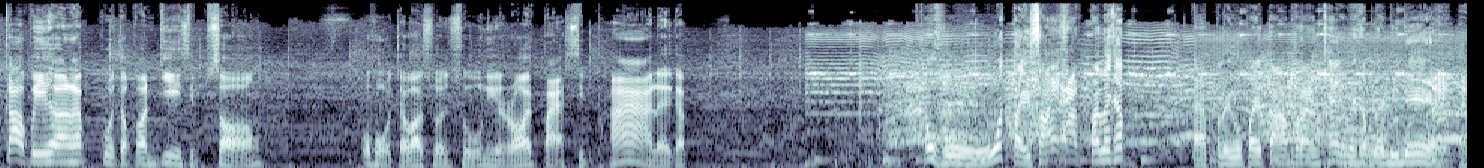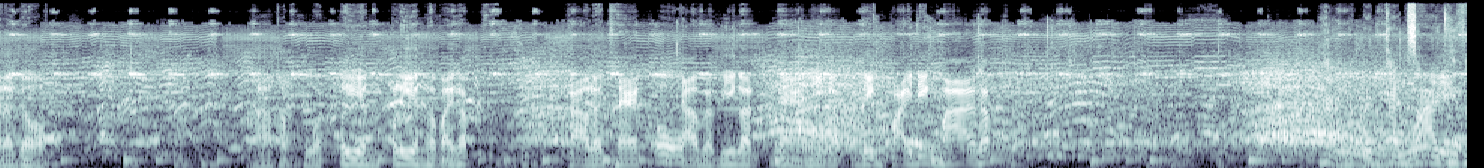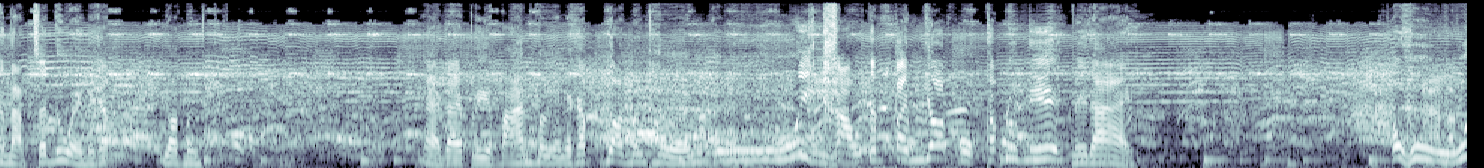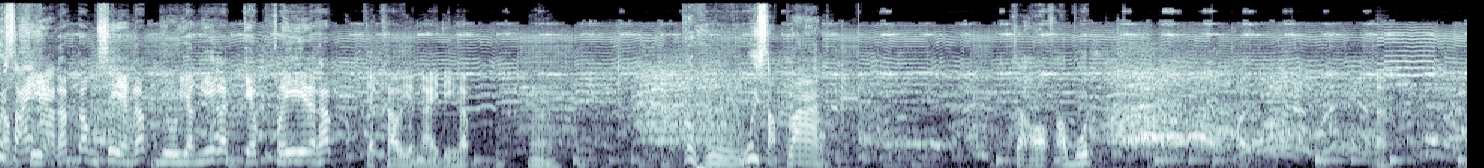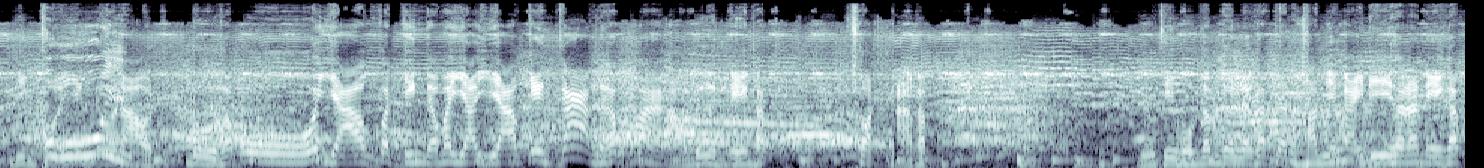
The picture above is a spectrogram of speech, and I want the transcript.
19 ปีเท่านั้นครับ คู่ต่อกร 22 โอ้โห แต่ว่าส่วนสูงนี่ 185 เลยครับ โอ้โหไต่ซ้ายอัดไปเลยครับแต่ปลิวไปตามแรงแข้งเลยครับไลมิเน่เตะแต่ละดอกเอาครับปวดเปรี้ยงเปรี้ยงเข้าไปครับก้าวแล้วแทงโอ้ยาวแบบนี้ก็แม่นี่ครับเด้งไปเด้งมาครับแหมเป็นแข้งซ้ายที่ถนัดซะด้วยนะครับ ยอดเมืองแหม ได้เปรียบบานเบิร์นเลยครับ ยอดเมืองเถินโอ้ยเข่าเต็มๆยอดอกครับลูกนี้ไม่ได้ โอ้โหครับต้องสายเสี่ยงอัดครับต้องเสี่ยงครับอยู่อย่างนี้ก็เจ็บฟรีนะครับ จะเข้ายังไงดีครับอืมโอ้โหสับล่าง จะออกอาวุธ ยิ่งถอยยิ่งโอ้โดยนเอาดูครับ โอ้ยยาวก็จริงแต่ไม่ยาวยาวเก้งก้างนะครับว่าเอาลื่นเองครับช็อตหาครับ อยู่ที่มุมน้ำเงินแล้วครับจะทำยังไงดีเท่านั้นเองครับ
